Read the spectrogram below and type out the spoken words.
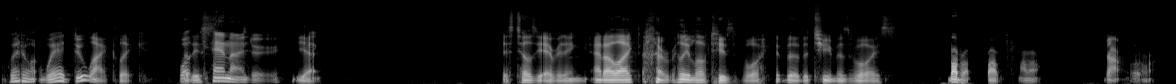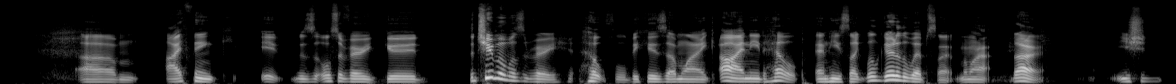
where do I, where do I click? But What this- can I do? Yeah. Like, This tells you everything. And I liked, I really loved his voice, the, the tumor's voice. um, I think it was also very good. The tumor wasn't very helpful because I'm like, oh, I need help, and he's like, well, go to the website. And I'm like, no, you should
